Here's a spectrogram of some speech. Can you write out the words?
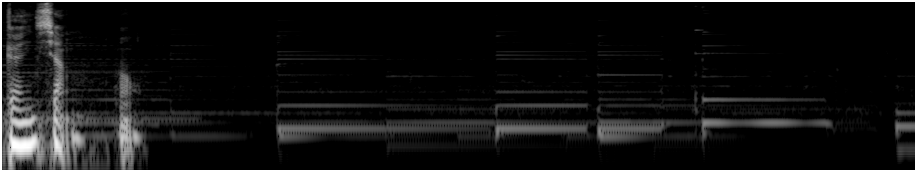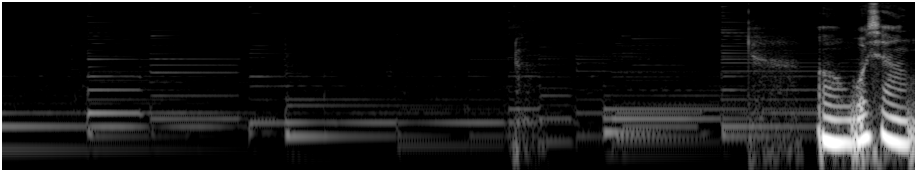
感想？哦嗯我想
